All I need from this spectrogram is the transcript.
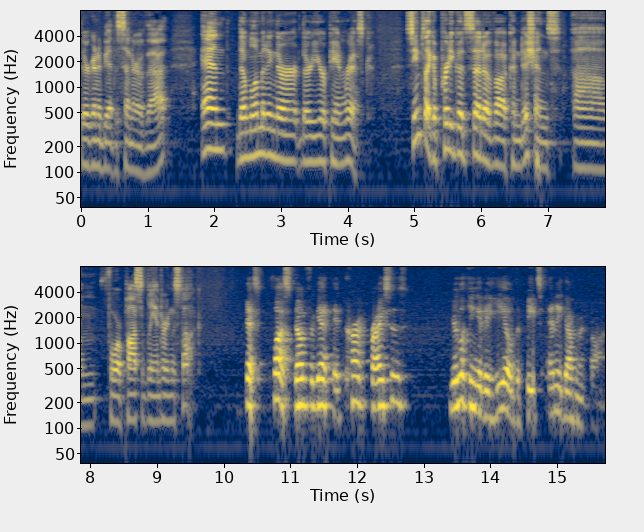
They're going to be at the center of that and them limiting their, their European risk. Seems like a pretty good set of uh, conditions um, for possibly entering the stock. Yes. Plus, don't forget, at current prices, you're looking at a yield that beats any government bond.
